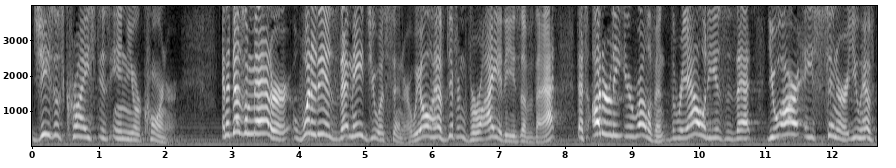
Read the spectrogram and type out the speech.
Jesus Christ is in your corner. And it doesn't matter what it is that made you a sinner. We all have different varieties of that. That's utterly irrelevant. The reality is, is that you are a sinner. You have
